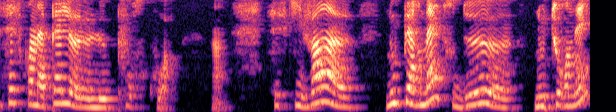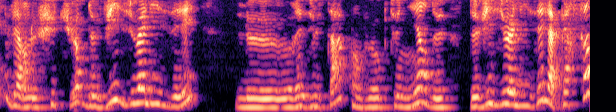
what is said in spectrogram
C'est ce qu'on appelle le pourquoi. Hein. C'est ce qui va euh, nous permettre de euh, nous tourner vers le futur, de visualiser le résultat qu'on veut obtenir, de, visualiser la personne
